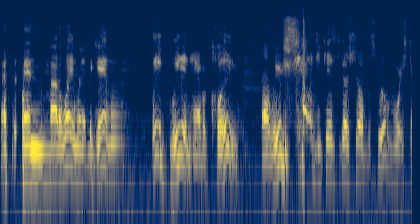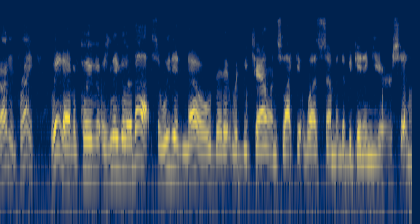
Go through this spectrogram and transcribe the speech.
the, and by the way, when it began, we we didn't have a clue. Uh, we were just challenging kids to go show up at school before we started to pray. We didn't have a clue if it was legal or not, so we didn't know that it would be challenged like it was some in the beginning years. And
